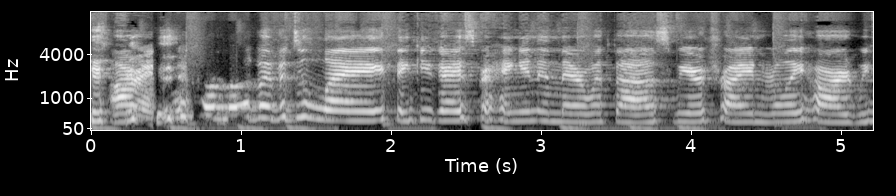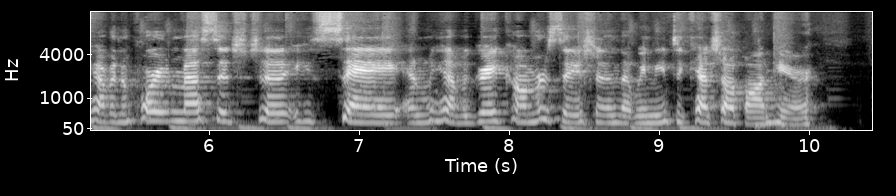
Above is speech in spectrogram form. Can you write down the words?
All right. A little bit of a delay. Thank you guys for hanging in there with us. We are trying really hard. We have an important message to say, and we have a great conversation that we need to catch up on here.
